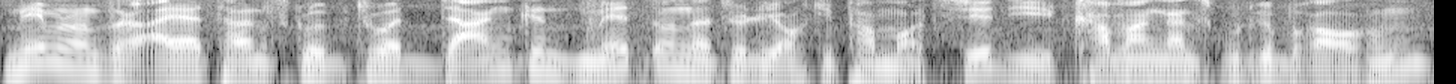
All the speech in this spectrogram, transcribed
nehmen unsere Eiertanzskulptur dankend mit und natürlich auch die paar hier, die kann man ganz gut gebrauchen.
